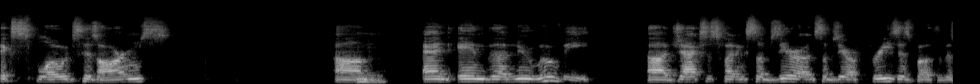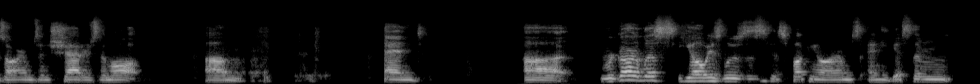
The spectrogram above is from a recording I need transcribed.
explodes his arms. Um, Hmm. And in the new movie, uh, Jax is fighting Sub Zero, and Sub Zero freezes both of his arms and shatters them off. Um, and uh, regardless, he always loses his fucking arms and he gets them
